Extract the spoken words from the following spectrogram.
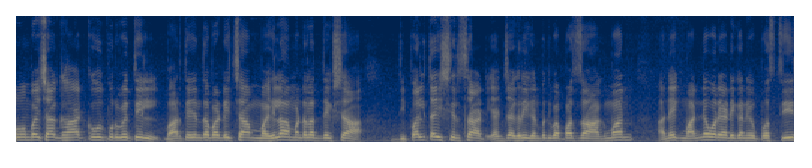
मुंबईच्या घाटकोपर पूर्वेतील भारतीय जनता पार्टीच्या महिला मंडलाध्यक्षा दीपालिताई शिरसाट यांच्या घरी गणपती बाप्पाचं आगमन. अनेक मान्यवर या ठिकाणी उपस्थित.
